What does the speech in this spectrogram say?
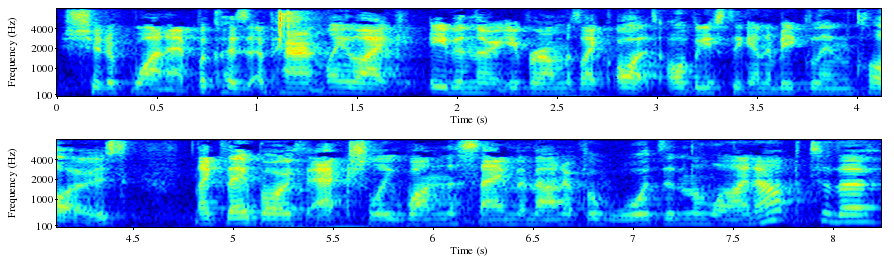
should have won it because apparently, like, even though everyone was like, oh, it's obviously going to be Glenn Close, like, they both actually won the same amount of awards in the lineup to the.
